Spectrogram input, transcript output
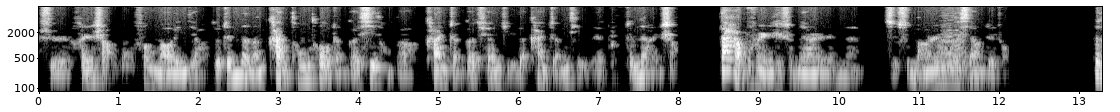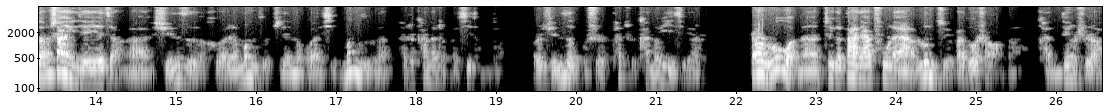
是很少的，凤毛麟角，就真的能看通透整个系统的、看整个全局的、看整体的人，真的很少。大部分人是什么样的人呢？只是盲人摸象这种，那咱们上一节也讲啊，荀子和这孟子之间的关系。孟子呢，他是看到整个系统的，而荀子不是，他只看到一节。然后如果呢，这个大家出来啊，论嘴巴多少呢，肯定是啊，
